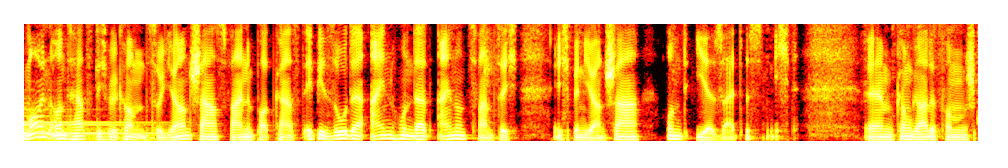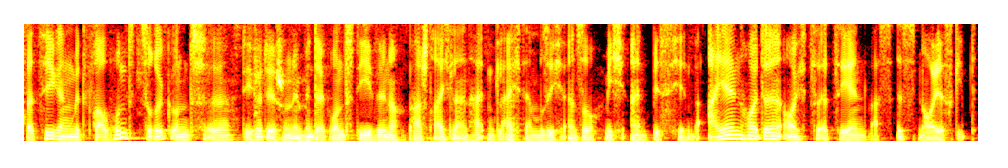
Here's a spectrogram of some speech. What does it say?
Moin und herzlich willkommen zu Jörn Schars feinem Podcast Episode 121. Ich bin Jörn Schaar und ihr seid es nicht. Ähm, komme gerade vom Spaziergang mit Frau Hund zurück und äh, die hört ihr schon im Hintergrund, die will noch ein paar Streicheleinheiten gleich. Da muss ich also mich ein bisschen beeilen, heute euch zu erzählen, was es Neues gibt.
